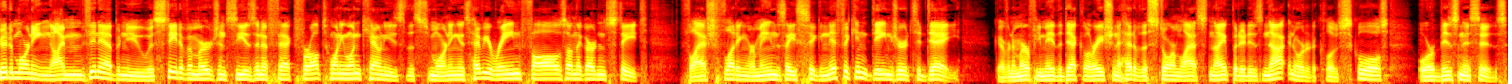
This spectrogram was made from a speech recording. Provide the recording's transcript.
Good morning. I'm Vin Ebenau. A state of emergency is in effect for all 21 counties this morning as heavy rain falls on the Garden State. Flash flooding remains a significant danger today. Governor Murphy made the declaration ahead of the storm last night, but it is not in order to close schools or businesses.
